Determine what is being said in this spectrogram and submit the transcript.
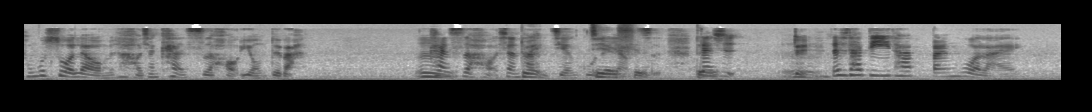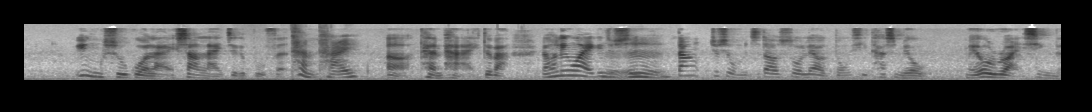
通过塑料，我们好像看似好用，对吧？看似好像它很坚固的样子，但是，对，但是它第一，它搬过来、运输过来、上来这个部分，碳排，呃，碳排，对吧？然后另外一个就是，当就是我们知道塑料的东西，它是没有没有软性的，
